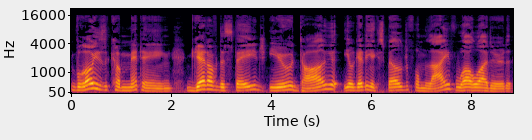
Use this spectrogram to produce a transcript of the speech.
Bro is committing. Get off the stage, you dog. You're getting expelled from life. Whoa, dude.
